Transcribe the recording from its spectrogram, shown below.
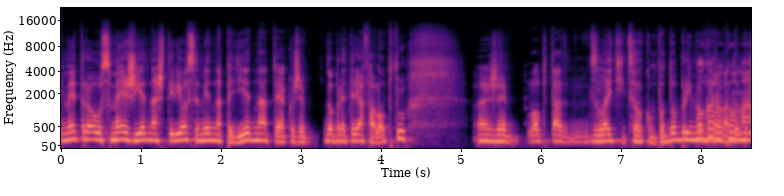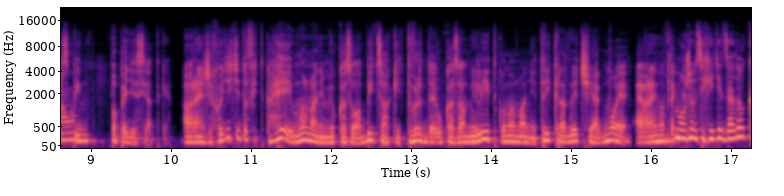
metrov, smeš 148, 151, to je akože dobre triafa loptu. Že lopta zletí celkom pod dobrým rokov dobrý mal? spin. Po 50 A vrajím, že chodíte do fitka, hej, normálne mi ukazoval bicáky, tvrdé, ukázal mi lítko, normálne trikrát väčšie, jak moje. A ja vrajím, no tak Môžem si chytiť zadok?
